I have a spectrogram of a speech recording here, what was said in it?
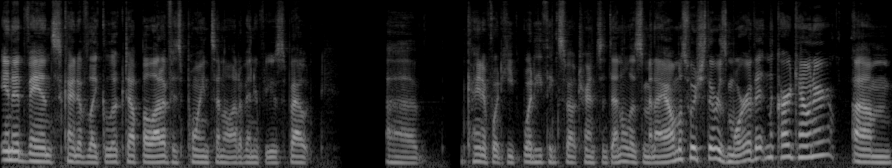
in advance kind of like looked up a lot of his points and a lot of interviews about uh kind of what he what he thinks about transcendentalism and i almost wish there was more of it in the card counter. Um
